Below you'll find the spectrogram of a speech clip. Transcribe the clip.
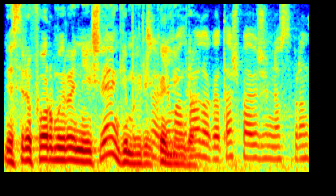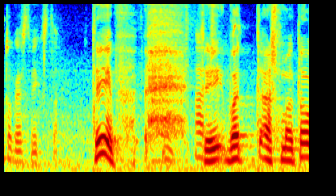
Nes reforma yra neišvengiamai Žinai, Man reikalinga. atrodo, kad aš, pavyzdžiui, nesuprantu, kas vyksta. Taip, Ačiū. tai vat, aš, matau,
